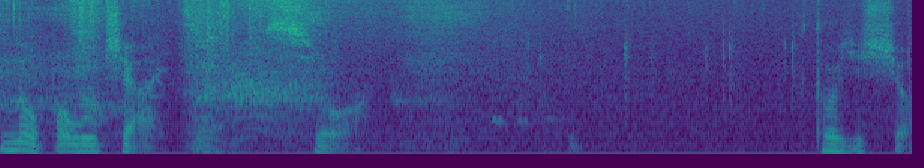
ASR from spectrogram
ну получайте. Все. Кто еще?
